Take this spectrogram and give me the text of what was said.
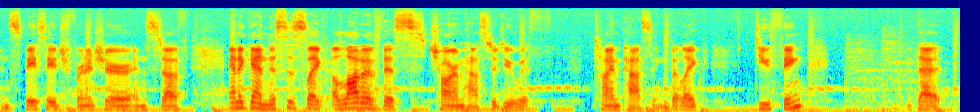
and space age furniture and stuff. And again, this is like a lot of this charm has to do with time passing. But like, do you think that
